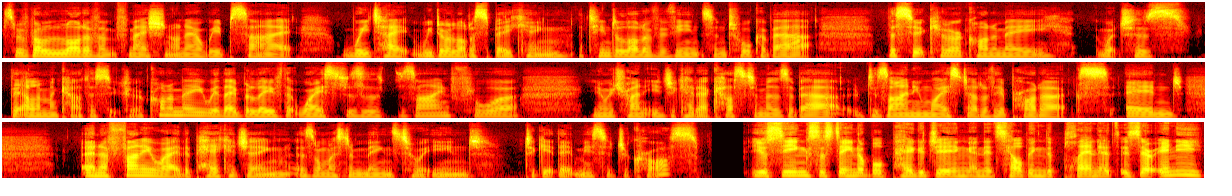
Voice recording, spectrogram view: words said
So we've got a lot of information on our website. We take we do a lot of speaking, attend a lot of events, and talk about the circular economy, which is the Ellen MacArthur circular economy, where they believe that waste is a design flaw. You know, we try and educate our customers about designing waste out of their products. And in a funny way, the packaging is almost a means to an end to get that message across. You're seeing sustainable packaging and it's helping the planet. Is there any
